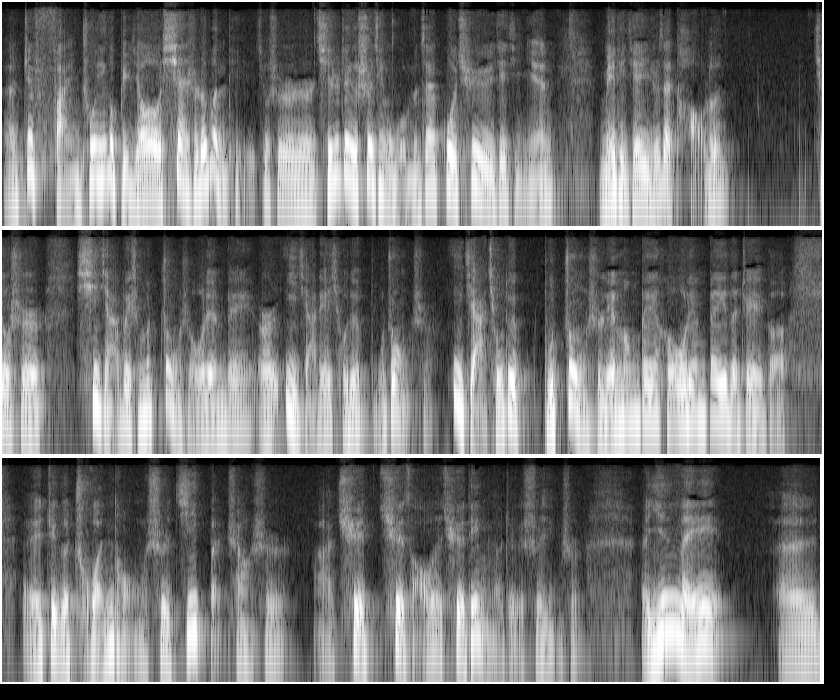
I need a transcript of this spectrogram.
嗯，这反映出一个比较现实的问题，就是其实这个事情我们在过去这几年媒体界一直在讨论。就是西甲为什么重视欧联杯，而意甲这些球队不重视？意甲球队不重视联盟杯和欧联杯的这个，呃，这个传统是基本上是啊确确凿的、确定的。这个事情是，因为呃，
